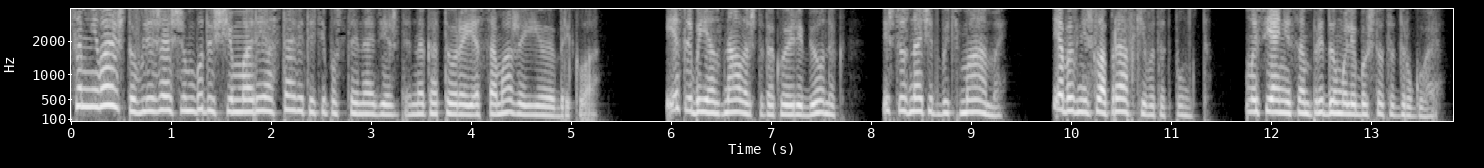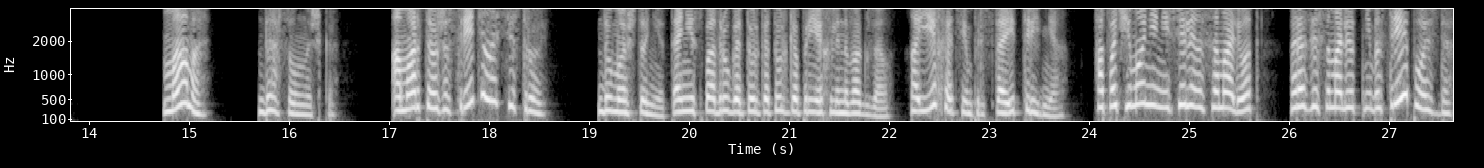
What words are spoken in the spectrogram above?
Сомневаюсь, что в ближайшем будущем Мария оставит эти пустые надежды, на которые я сама же ее и обрекла. Если бы я знала, что такое ребенок и что значит быть мамой, я бы внесла правки в этот пункт. Мы с Янисом придумали бы что-то другое. Мама? Да, солнышко. А Марта уже встретилась с сестрой? Думаю, что нет. Они с подругой только-только приехали на вокзал, а ехать им предстоит три дня. А почему они не сели на самолет? Разве самолет не быстрее поезда?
